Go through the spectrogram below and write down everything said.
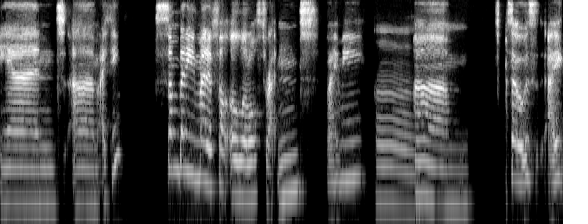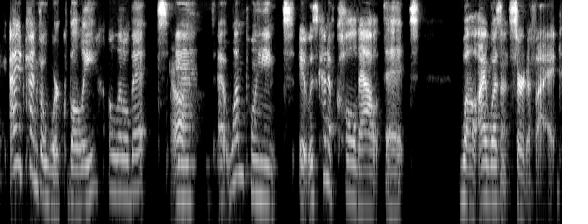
And um, I think somebody might have felt a little threatened by me. Mm. Um, so it was I, I had kind of a work bully a little bit oh. and at one point it was kind of called out that well i wasn't certified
